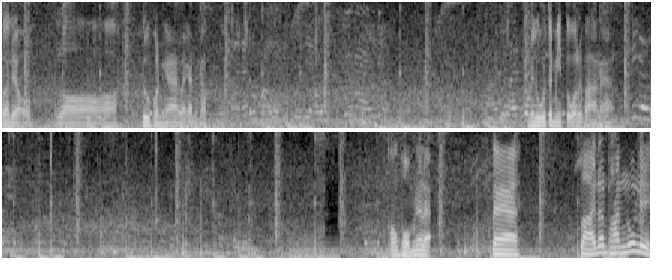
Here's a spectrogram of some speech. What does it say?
ก็เดี๋ยวรอดูผลงานแล้วกันครับ ไม่รู้จะมีตัวหรือเปล่านะฮะของผมเนี่ยแหละ แต่สายดันพันนู่นนี่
